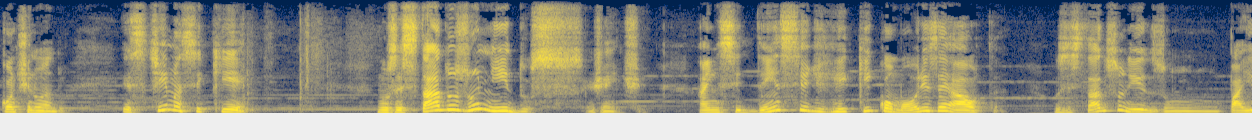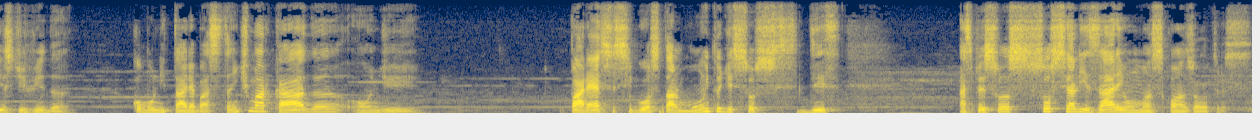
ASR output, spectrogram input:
Continuando, estima-se que nos Estados Unidos, gente, a incidência de hikikomores é alta. Os Estados Unidos, um país de vida comunitária bastante marcada, onde parece se gostar muito de, so de as pessoas socializarem umas com as outras.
